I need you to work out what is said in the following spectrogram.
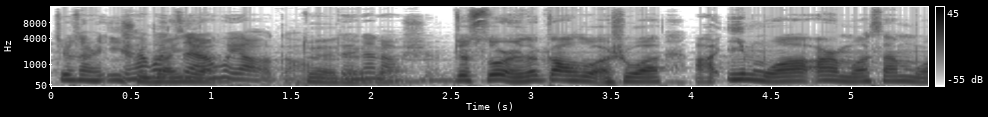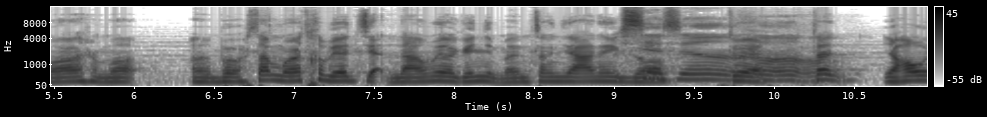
就算是艺术专业会自然业，会要的高。对对对那倒是。就所有人都告诉我说啊，一模、二模、三模什么，嗯、不是三模特别简单，为了给你们增加那个信心，对嗯嗯但然后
